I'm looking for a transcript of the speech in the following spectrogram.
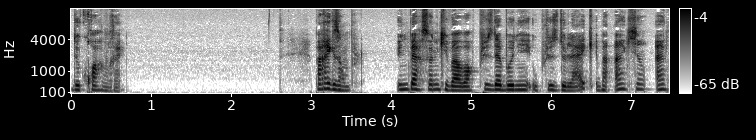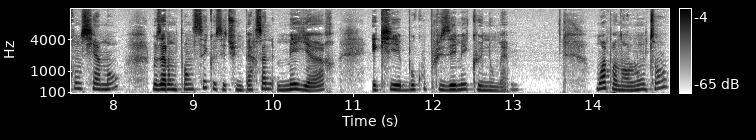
de croire vrai. Par exemple, une personne qui va avoir plus d'abonnés ou plus de likes, eh ben inconsciemment, nous allons penser que c'est une personne meilleure et qui est beaucoup plus aimée que nous-mêmes. Moi, pendant longtemps,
